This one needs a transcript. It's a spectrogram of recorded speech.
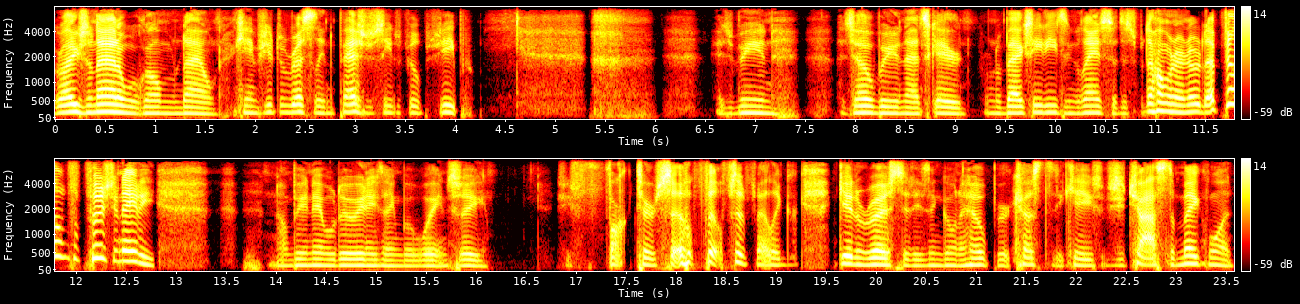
Grace and Anna will calm him down. Cam shifted restlessly in the passenger seat of Philip's Jeep. It's being it's hell being that scared. From the back seat, Ethan glanced at the speedometer and noted that Philip was pushing 80. Not being able to do anything but wait and see. She fucked herself. Philip said felt like getting arrested isn't going to help her custody case if she tries to make one.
